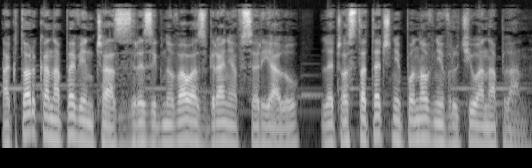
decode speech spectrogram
Aktorka na pewien czas zrezygnowała z grania w serialu, lecz ostatecznie ponownie wróciła na plan.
